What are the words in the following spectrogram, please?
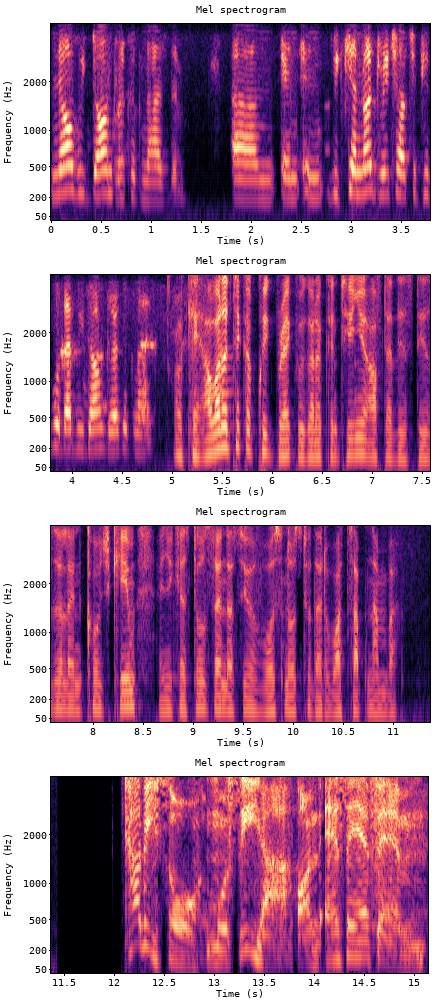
No, we don't recognize them um, and, and we cannot reach out to people that we don't recognize. Okay, I want to take a quick break. We're going to continue after this Diesel and Coach Kim, and you can still send us your voice notes to that WhatsApp number. Thabiso Mosia on SAFM.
